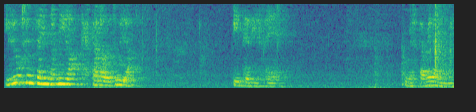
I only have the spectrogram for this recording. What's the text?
Y luego siempre hay una amiga que está al lado tuya y te dice, me está mirando a mí.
